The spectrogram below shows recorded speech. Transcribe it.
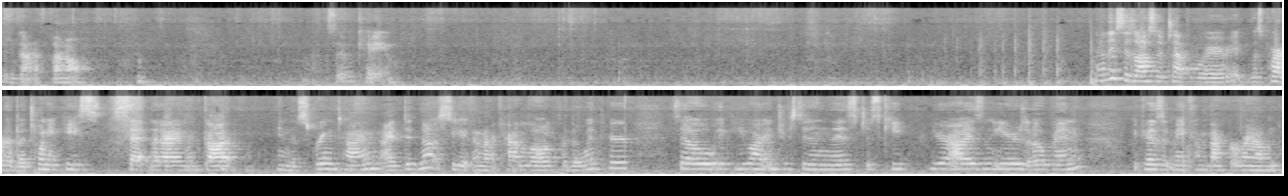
Should have got a funnel. That's okay. Now this is also Tupperware. It was part of a 20-piece set that I had got in the springtime. I did not see it in our catalog for the winter. So if you are interested in this, just keep your eyes and ears open because it may come back around.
